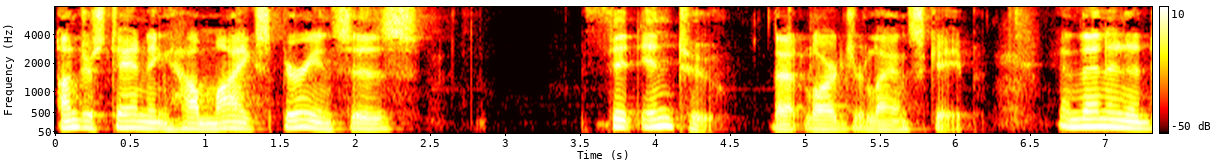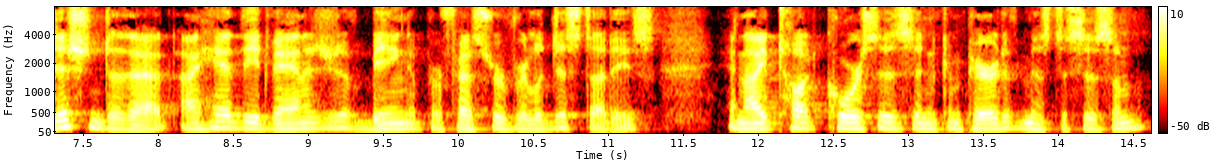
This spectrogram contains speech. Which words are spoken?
understanding how my experiences fit into that larger landscape. And then, in addition to that, I had the advantage of being a professor of religious studies, and I taught courses in comparative mysticism.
